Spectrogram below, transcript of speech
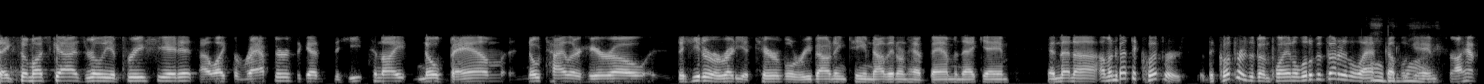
Thanks so much, guys. Really appreciate it. I like the Raptors against the Heat tonight. No Bam, no Tyler Herro. The Heat are already a terrible rebounding team. Now they don't have Bam in that game. And then uh, I'm going to bet the Clippers. The Clippers have been playing a little bit better the last oh, couple games, so I have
